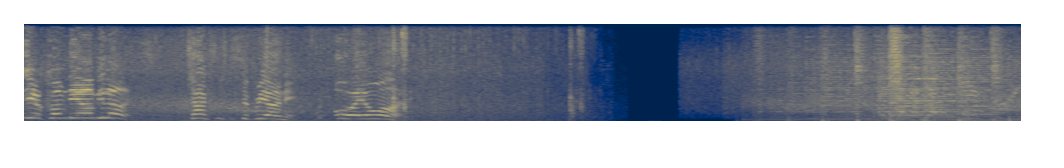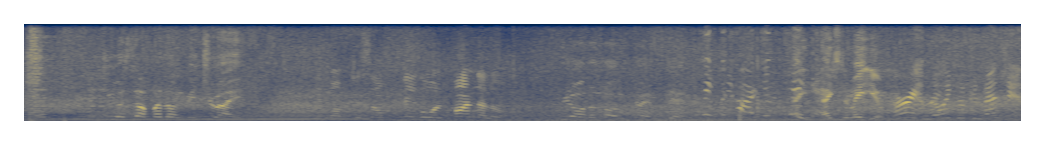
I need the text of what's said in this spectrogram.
Here come the ambulance! Thanks, Mr. Cipriani. But all you want. Do yourself alone, be trying. I'm up to some big old bundle. We all along, friends, then. Take the car, just Hey, it. nice to meet you. Hurry, I'm going to a convention.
